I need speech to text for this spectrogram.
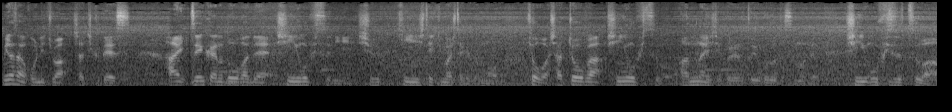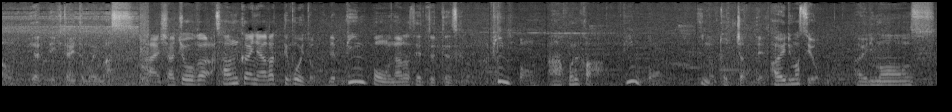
皆さんこんにちは社畜です。はい前回の動画で新オフィスに出勤してきましたけども今日は社長が新オフィスを案内してくれるということですので新オフィスツアーをやっていきたいと思います。はい社長が3階に上がってこいと。でピンポンを鳴らせって言ってるんですけどピンポン？あこれか。ピンポン？いいの取っちゃって。入りますよ。入ります。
